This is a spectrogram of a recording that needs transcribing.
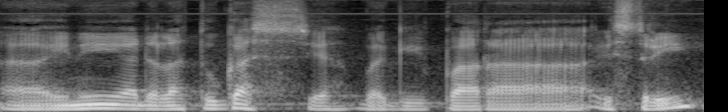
uh, ini adalah tugas ya bagi para istri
